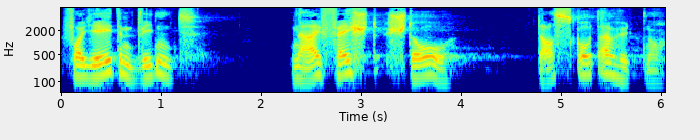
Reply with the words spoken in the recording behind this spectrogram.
von jedem Wind. Nein, feststehen. Das geht auch heute noch.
